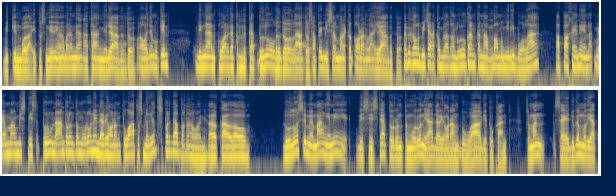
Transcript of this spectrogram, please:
bikin bola itu sendiri. Bareng-bareng dengan Akang gitu. Ya, betul. Awalnya mungkin dengan keluarga terdekat dulu betul, nah, betul. sampai bisa merekrut orang lain. Ya betul. Tapi kalau bicara ke belakang dulu kan kenapa hmm. memilih bola? Apakah ini enak? Memang bisnis turunan turun temurun ini dari orang tua atau sebagainya itu seperti apa kan awalnya? Uh, kalau dulu sih memang ini bisnisnya turun temurun ya dari orang tua gitu kan. Cuman saya juga melihat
